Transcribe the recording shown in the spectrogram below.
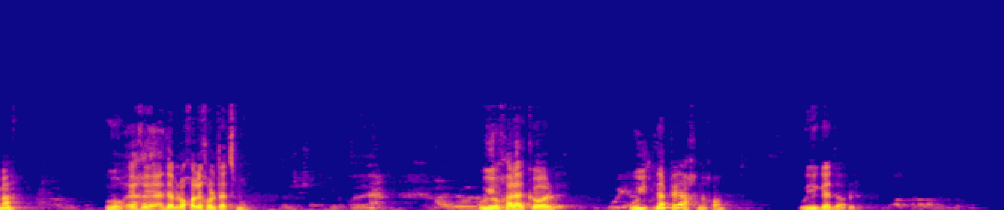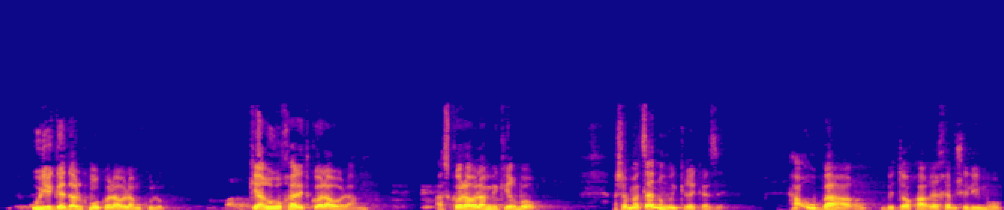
מה? הוא, איך, אדם לא יכול לאכול את עצמו. הוא יאכל הכל, הוא יתנפח, נכון? הוא יהיה גדול. הוא יהיה גדול כמו כל העולם כולו. כי הרי הוא אוכל את כל העולם, אז כל העולם בקרבו. עכשיו מצאנו מקרה כזה. העובר בתוך הרחם של אמו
